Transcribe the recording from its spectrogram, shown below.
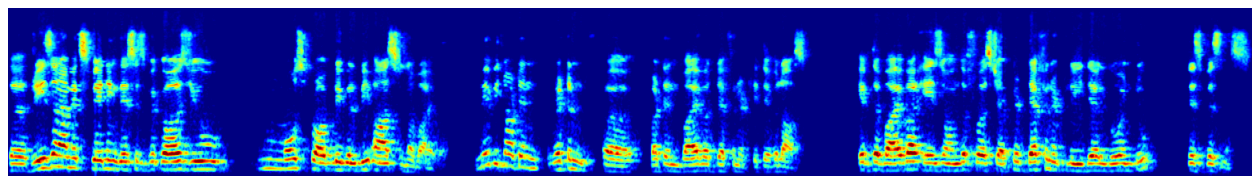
the reason I'm explaining this is because you most probably will be asked in a Viva. Maybe not in written, uh, but in Viva, definitely they will ask. If the Viva is on the first chapter, definitely they'll go into this business.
